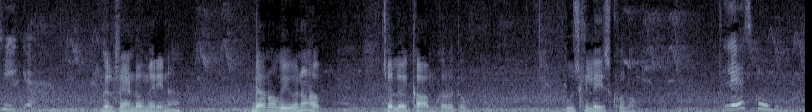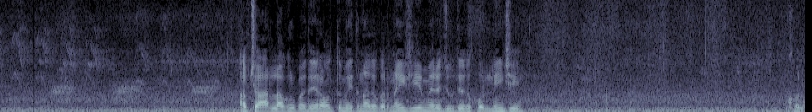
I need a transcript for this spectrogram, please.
ठीक है। गर्लफ्रेंड हो मेरी ना? डन हो गई हो ना अब हम्म, चलो एक काम करो तुम। उसकी लेस खोलो। लेस खोलो? अब चार लाख रुपए दे रहा हूँ तुम्हें इतना तो करना ही चाहिए मेरे जूते तो खोलने ही चाहिए खोलो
